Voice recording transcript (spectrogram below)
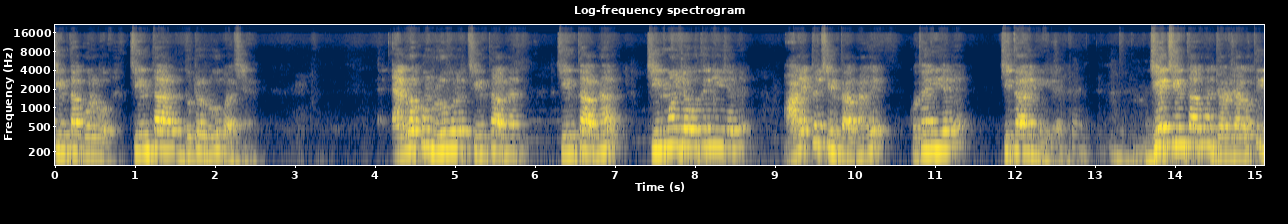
চিন্তা করব, চিন্তার দুটো রূপ আছে। একরকম রূপ হলো চিন্তা আপনার চিন্তা আপনার চিন্ময় জগতে নিয়ে যাবে, আরেকটা চিন্তা আপনাকে কোথায় নিয়ে যাবে? চিতায় নিয়ে যাবে। যে চিন্তা আপনার জড়জাগতিক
